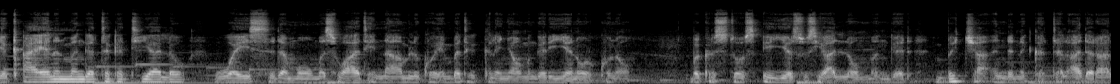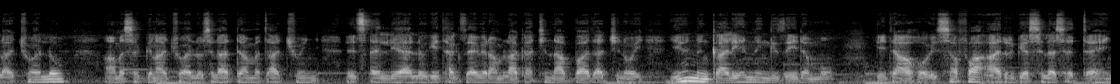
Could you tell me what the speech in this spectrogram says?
የቃየልን መንገድ ተከትያለሁ ወይስ ደግሞ መስዋዕቴና አምልኮዬም በትክክለኛው መንገድ እየኖርኩ ነው? በክርስቶስ ኢየሱስ ያለውን መንገድ ብቻ እንድንከተል አደራ እላችኋለሁ። አመሰግናችኋለሁ ስላዳመጣችሁኝ እጸልያለሁ። ጌታ እግዚአብሔር አምላካችንና አባታችን ሆይ ይህንን ቃል ይህንን ጊዜ ደግሞ ጌታ ሆይ ሰፋ አድርገ ስለሰጠኝ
